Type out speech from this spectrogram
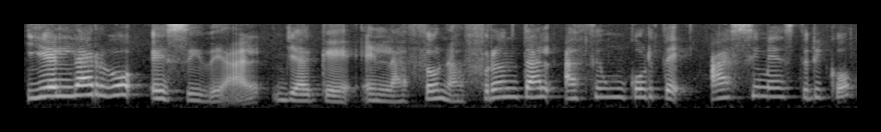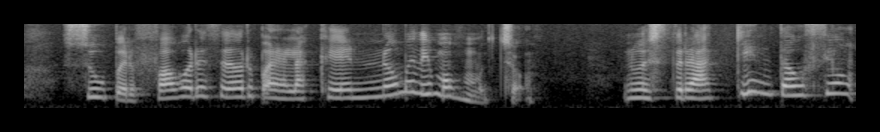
Y el largo es ideal ya que en la zona frontal hace un corte asimétrico súper favorecedor para las que no medimos mucho. Nuestra quinta opción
